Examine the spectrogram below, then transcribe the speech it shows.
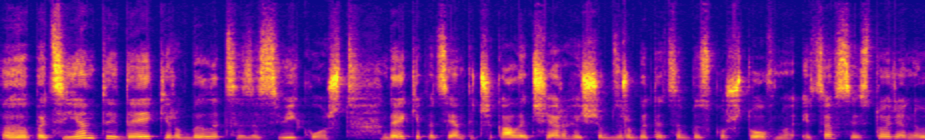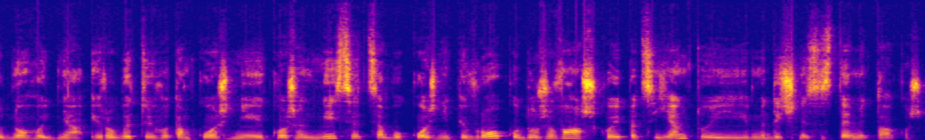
пацієнти деякі робили це за свій кошт. Деякі пацієнти чекали черги, щоб зробити це безкоштовно. І це все історія не одного дня. І робити його там кожні, кожен місяць або кожні півроку дуже важко і пацієнту, і медичній системі також.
